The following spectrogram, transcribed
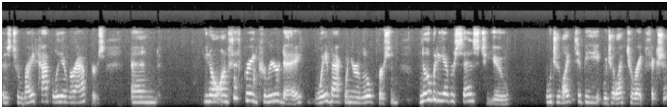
is to write happily ever afters. And, you know, on fifth grade career day, way back when you're a little person, nobody ever says to you, would you like to be would you like to write fiction?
